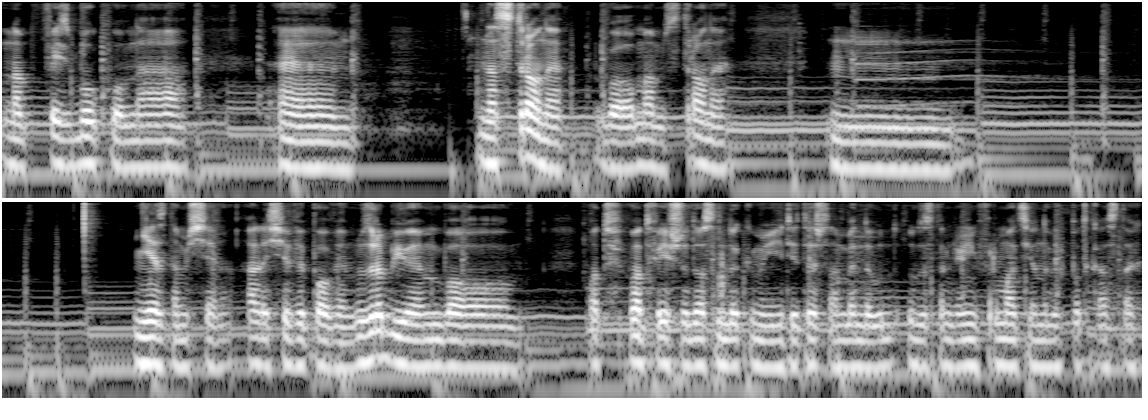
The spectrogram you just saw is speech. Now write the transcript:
na Facebooku, na na stronę, bo mam stronę. Mm, nie znam się, ale się wypowiem. Zrobiłem, bo łatwiejszy dostęp do community też tam będę udostępniał informacje o nowych podcastach.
